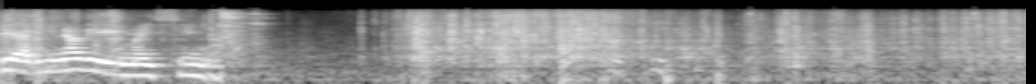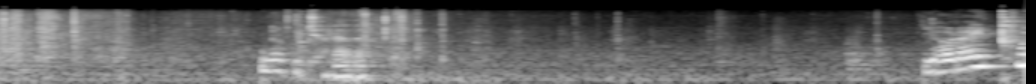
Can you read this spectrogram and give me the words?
de harina de maicena. Una cucharada. Y ahora esto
